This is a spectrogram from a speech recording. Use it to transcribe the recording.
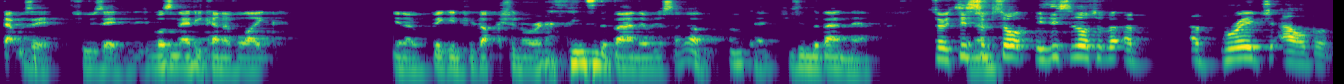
that was it. She was in. It wasn't any kind of like you know big introduction or anything to the band. They were just like, oh, okay, she's in the band now. So is this You some know? sort? Is this sort of a, a, bridge album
